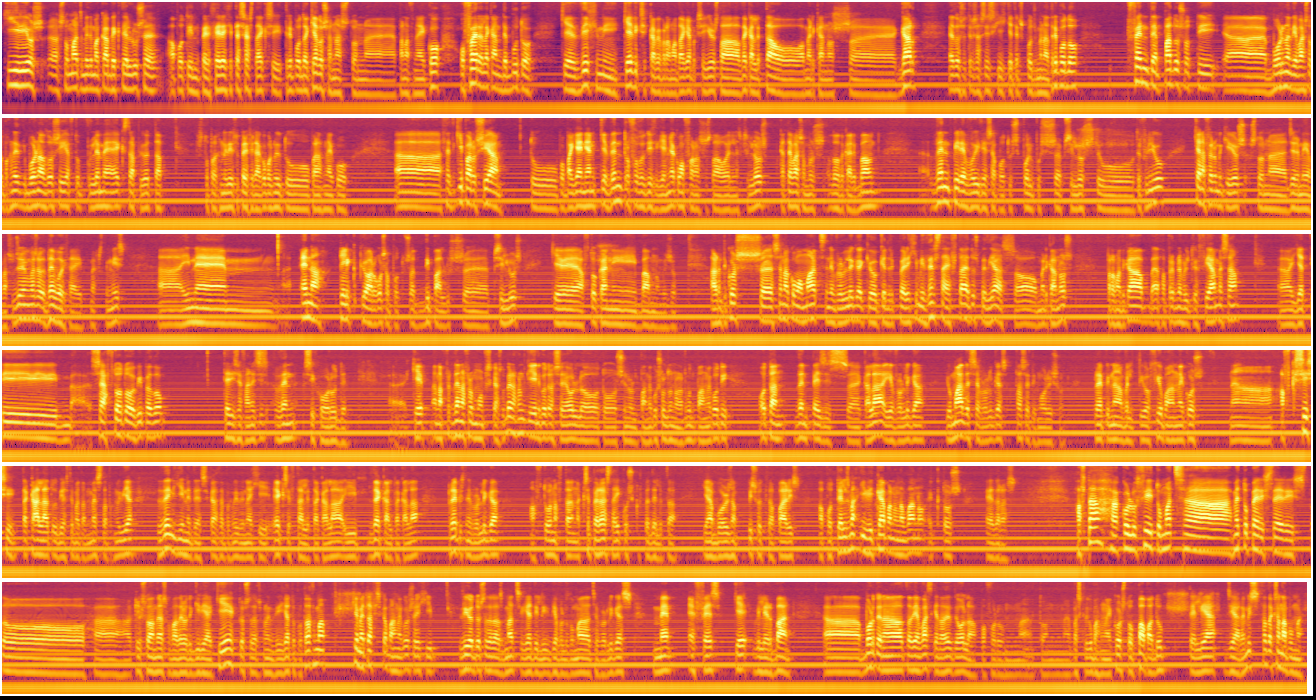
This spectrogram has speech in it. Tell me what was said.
Κυρίως ε, στο ματς με τη Μακάμπι εκτελούσε από την περιφέρεια, έχει 4 στα 6 τρίποντα και έδωσε ένα στον ε, Παναθηναϊκό. Ο Φέρελ έκανε ντεμπούτο και δείχνει και έδειξε κάποια πραγματάκια. Έπαιξε γύρω στα 10 λεπτά ο Αμερικανός ε, γκαρντ. Έδωσε 3 assists και είχε και 3 πόντους με ένα τρίποντο. Φαίνεται πάντως ότι ε, μπορεί να διαβάσει το παιχνίδι και μπορεί να δώσει αυτό που λέμε έξτρα ποιότητα στο παιχνίδι, στο περιφερειακό παιχνίδι του Παναθηναϊκού. Ε, θετική παρουσία του Παπαγιάννη, αν και δεν τροφοδοτήθηκε μια ακόμα φορά σωστά ο Έλληνας ψηλός. Κατέβασε όμως 12 rebound. Δεν πήρε βοήθειες από τους υπόλοιπους ψηλούς του τριφυλλιού και αναφέρομαι κυρίως στον Τζέρεμι Evans. Ο Τζέρεμι Evans δεν βοηθάει μέχρι στιγμής. Είναι ένα κλικ πιο αργός από τους αντίπαλους ε, ψηλούς και αυτό κάνει μπαμ νομίζω. Αρνητικός ε, σε ένα ακόμα ματς στην Ευρωλίγκα και ο Κέντρικ Πέρι είχε 0 στα 7 εντός πεδιάς. Ο Αμερικανός πραγματικά ε, θα πρέπει να βελτιωθεί άμεσα γιατί σε αυτό το επίπεδο τέτοιες εμφανίσεις δεν συγχωρούνται. Και δεν αναφέρομαι μόνο φυσικά στον Πέρ, αναφέρομαι και γενικότερα σε όλο το σύνολο του Παναγικού, σε όλο τον οργανισμό του Παναγικού, ότι όταν δεν παίζεις καλά, η Ευρωλίγκα, οι ομάδες της Ευρωλίγκας θα σε τιμωρήσουν. Πρέπει να βελτιωθεί ο Παναγικός να αυξήσει τα καλά του διαστήματα μέσα στα παιχνίδια. Δεν γίνεται σε κάθε παιχνίδι να έχει 6-7 λεπτά καλά ή 10 λεπτά καλά. Πρέπει στην Ευρωλίγκα αυτό να φτάνει, να ξεπεράσει τα 20-25 λεπτά για να μπορείς να πεις ότι θα πάρεις αποτέλεσμα, ειδικά επαναλαμβάνω εκτός έδρας. Αυτά ακολουθεί το μάτσα με το Περιστέρι στο α, κλειστό Ανδρέας Παπαδρέου την Κυριακή, εκτός έδρας παιχνίδι για το πρωτάθλημα και μετά φυσικά Παναγός έχει δύο εντός έδρας μάτς για τη διαβολοδομάδα της Ευρωλίγκας με ΕΦΕΣ και Βιλερμπάν. μπορείτε να τα διαβάσετε και να δείτε όλα που αφορούν τον Πασχετικό Παναγικό στο papadou.gr. Εμείς θα τα ξαναπούμε.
